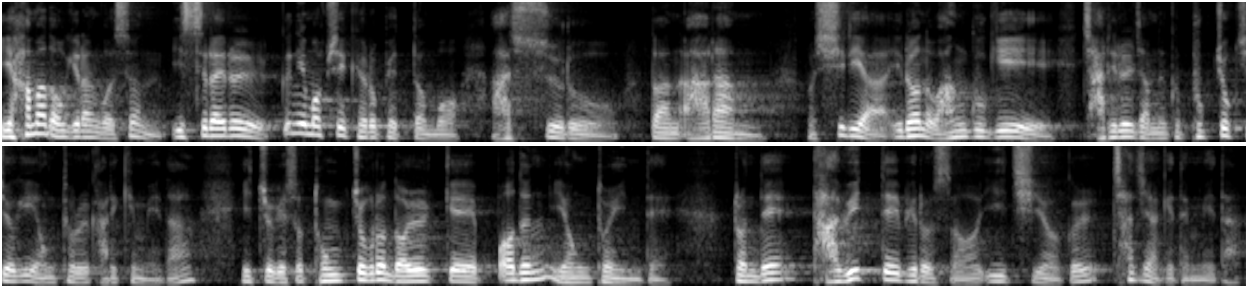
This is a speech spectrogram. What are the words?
이 하맛 어기란 것은 이스라엘을 끊임없이 괴롭혔던 뭐 아수르 또한 아람 뭐 시리아 이런 왕국이 자리를 잡는 그 북쪽 지역의 영토를 가리킵니다. 이쪽에서 동쪽으로 넓게 뻗은 영토인데 그런데 다윗 때 비로소 이 지역을 차지하게 됩니다.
